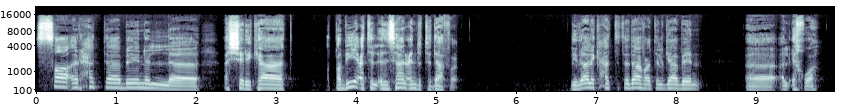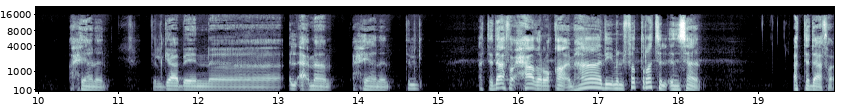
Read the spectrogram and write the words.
صائر حتى بين ال- الشركات، طبيعة الإنسان عنده تدافع. لذلك حتى تدافع تلقاه بين آه الإخوة أحيانا. تلقاه بين آه الأعمام أحيانا. تلقى التدافع حاضر وقائم. هذه من فطرة الإنسان التدافع.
